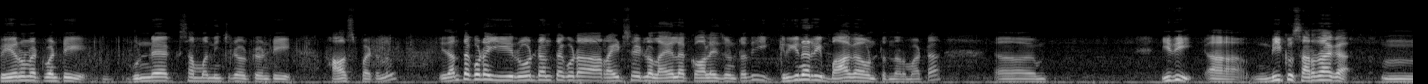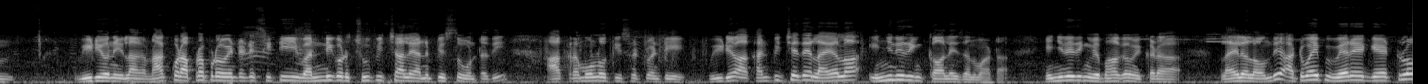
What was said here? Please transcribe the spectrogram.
పేరున్నటువంటి గుండెకు సంబంధించినటువంటి హాస్పిటల్. ఇదంతా కూడా ఈ రోడ్ అంతా కూడా రైట్ సైడ్లో లయలా కాలేజ్ ఉంటుంది. గ్రీనరీ బాగా ఉంటుందన్నమాట. ఇది మీకు సరదాగా వీడియోని ఇలా నాకు కూడా అప్పుడప్పుడు ఏంటంటే సిటీ ఇవన్నీ కూడా చూపించాలి అనిపిస్తూ ఉంటుంది. ఆ క్రమంలో తీసినటువంటి వీడియో ఆ కనిపించేదే లయలా ఇంజనీరింగ్ కాలేజ్ అనమాట ఇంజనీరింగ్ విభాగం ఇక్కడ లయలలో ఉంది. అటువైపు వేరే గేట్లో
